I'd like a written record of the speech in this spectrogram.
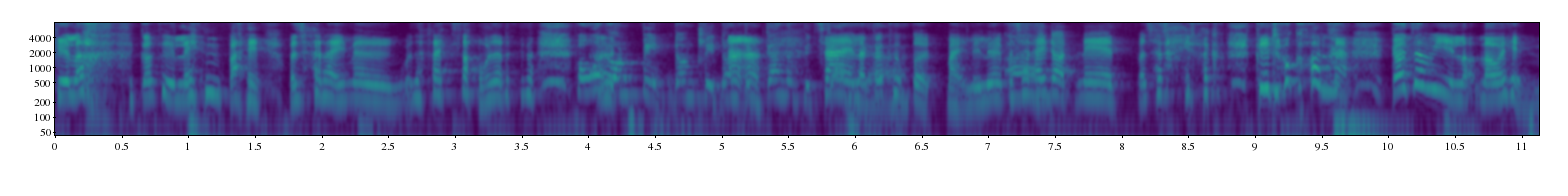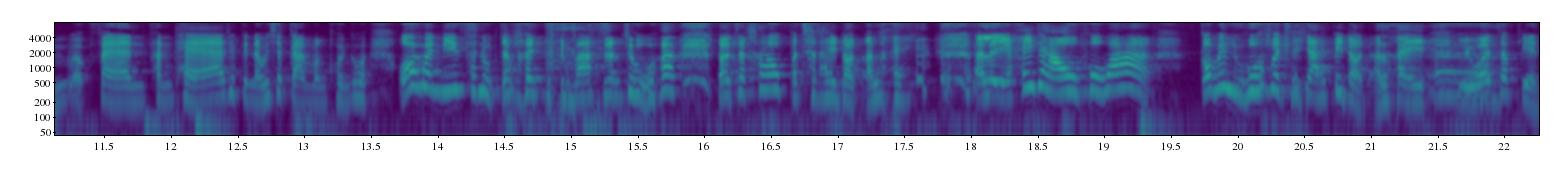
คือเราก็คือเล่นไปประชาไทยหนึ่งประชาไทยสองประชาไทยสามเพราะว่าโดนปิดโดนปิดโดนปิดอะกั้นโดนปิดกั้นใช่แล้วก็ยู่คือเปิดใหม่เรื่อยๆประชาไทยอ่า .net ประชาไทยคือทุกคนน่ะก็จะมีเราเราเห็นแบบแฟนพันธ์แท้ที่เป็นนักวิชาการบางคนก็บอกโอ้ยวันนี้สนุกจังเลยตื่นมาจะดูว่า เราจะเข้าประชาไทยอะไร อะไรอย่างให้เดาเพราะว่าก็ไม่รู้ว่ามันจะย้ายไปดอทอะไร หรือว่าจะเปลี่ยน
